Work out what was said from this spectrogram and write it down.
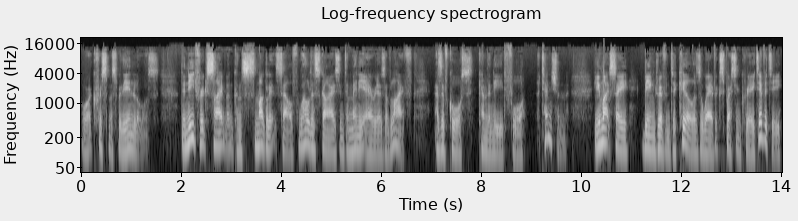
or at Christmas with the in-laws? The need for excitement can smuggle itself well disguised into many areas of life, as of course can the need for attention. You might say being driven to kill as a way of expressing creativity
